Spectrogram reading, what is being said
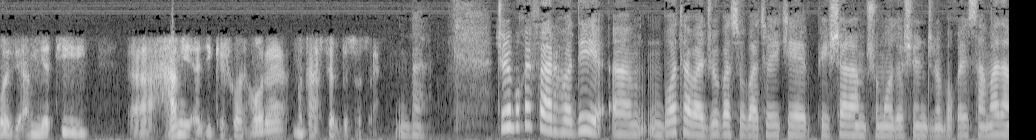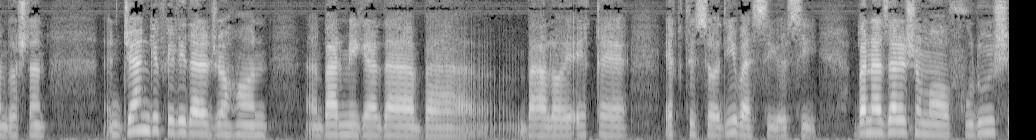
وضع امنیتی همه از این کشورها را متاثر بسازه. بله. جناب آقای فرهادی با توجه به صحبت هایی که پیشتر هم شما داشتین جناب آقای سمد هم داشتن جنگ فعلی در جهان برمیگرده به به علایق اقتصادی و سیاسی. به نظر شما فروش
